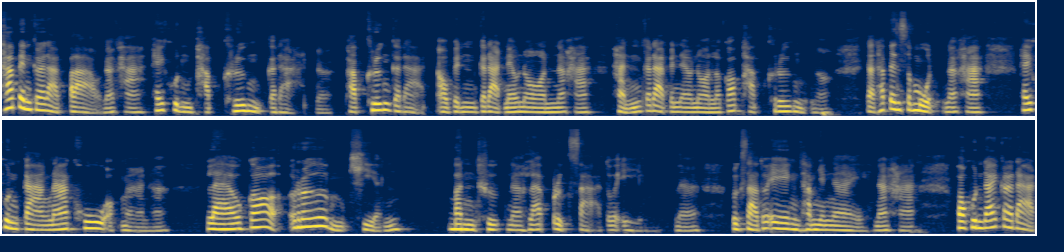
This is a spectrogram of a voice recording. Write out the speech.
ถ้าเป็นกระดาษเปล่านะคะ ให้คุณพับครึ่งกระดาษนะพับครึ่งกระดาษ เอาเป็นกระดาษแนวนอนนะคะ หันกระดาษเป็นแนวนอนแล้วก็พับครึ่งเนาะแต่ถ้าเป็นสมุดนะคะ ให้คุณกางหน้าคู่ออกมานะแล้วก็เริ่มเขียนบันทึกนะและปรึกษาตัวเอง นะปรึกษาตัวเองทำยังไงนะคะ พอคุณได้กระดาษ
